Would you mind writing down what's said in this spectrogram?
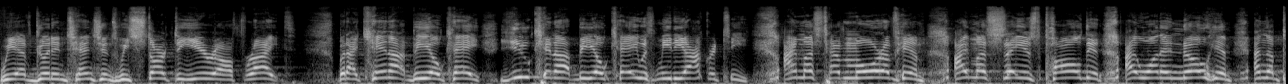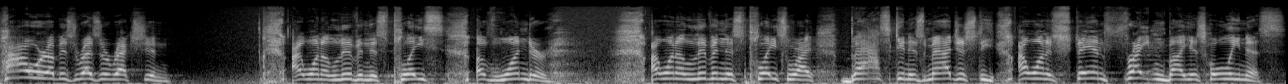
We have good intentions. We start the year off right. But I cannot be okay. You cannot be okay with mediocrity. I must have more of Him. I must say, as Paul did, I want to know Him and the power of His resurrection. I want to live in this place of wonder. I want to live in this place where I bask in His majesty. I want to stand frightened by His holiness.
